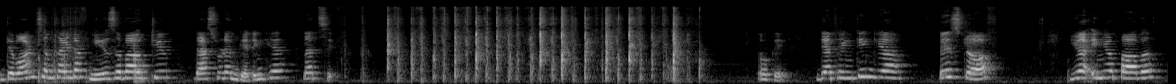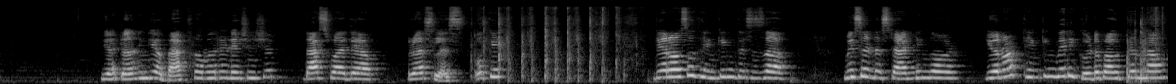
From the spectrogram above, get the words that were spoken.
They want some kind of news about you. That's what I'm getting here. Let's see. Okay. They are thinking you're pissed off. You're in your power. You're turning your back from a relationship. That's why they are restless. Okay. They are also thinking this is a misunderstanding or you're not thinking very good about them now.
